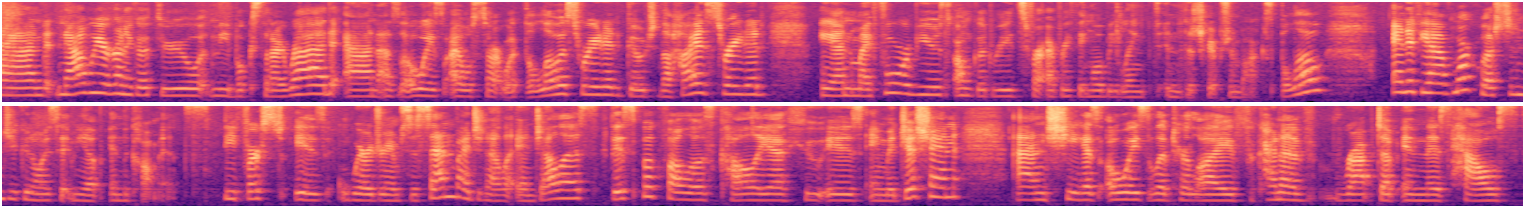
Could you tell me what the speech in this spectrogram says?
And now we are going to go through the books that I read and as always I will start with the lowest rated, go to the highest rated and my full reviews on Goodreads for everything will be linked in the description box below. And if you have more questions, you can always hit me up in the comments. The first is Where Dreams Descend by Janella Angeles. This book follows Kallia, who is a magician, and she has always lived her life kind of wrapped up in this house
